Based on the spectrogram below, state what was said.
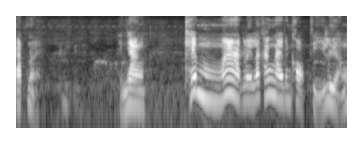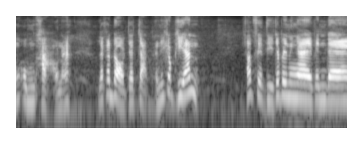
กัสหน่อย เห็นยังเข้มมากเลยแล้วข้างในเป็นขอบสีเหลืองอมขาวนะ แล้วก็ดอกจะจัดอันนี้ก็เพี้ยนซับเศรษฐีจะเป็นยังไง เป็นแดง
